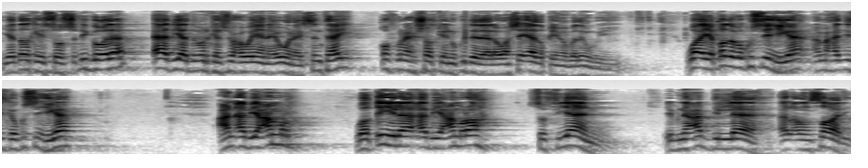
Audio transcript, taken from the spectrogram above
iyo dadka isoosdhigooda aad iyo aad markaas waxa weyaan ay u wanaagsan tahay. Qofkuna xishoodka inuu ku dadaalo waa shay aad u qiimo badan weeye waayo qodobka ku sii xiga ama xadiidka ku sii xiga can abi camr wa qiila abi camrah sufyaan ibna cabdillaah alansaari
